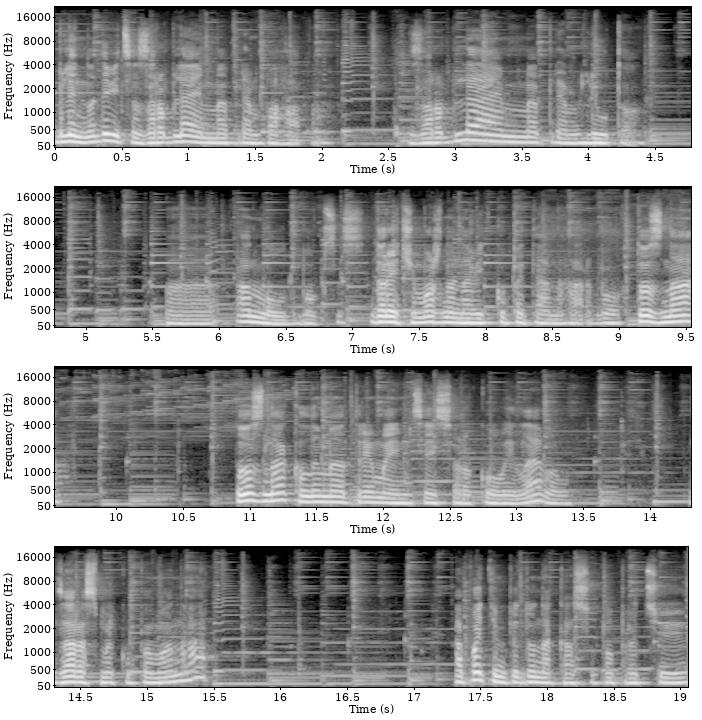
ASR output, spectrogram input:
Блін, ну дивіться, заробляємо ми прям багато. Заробляємо ми прям люто. Е, Unload boxes. До речі, можна навіть купити ангар, бо хто зна. Хто зна, коли ми отримаємо цей 40-й левел. Зараз ми купимо ангар. А потім піду на касу попрацюю.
